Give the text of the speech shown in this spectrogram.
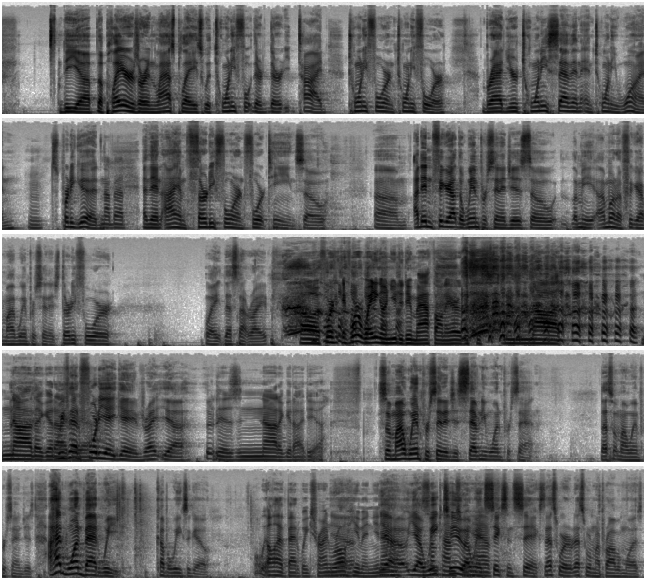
the uh, the players are in last place with 24 they're they're tied 24 and 24 brad you're 27 and 21 it's pretty good Not bad. and then i am 34 and 14 so um, i didn't figure out the win percentages so let me i'm going to figure out my win percentage 34 wait that's not right Oh, if we're if we're waiting on you to do math on air, this is not not a good idea. we've had 48 games right yeah It is not a good idea. So my win percentage is seventy one percent. That's what my win percentage is. I had one bad week a couple weeks ago. Well, we all have bad weeks, Ryan. We're all human, you know. Yeah, yeah. Week Sometimes two, we I went six and six. That's where that's where my problem was.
